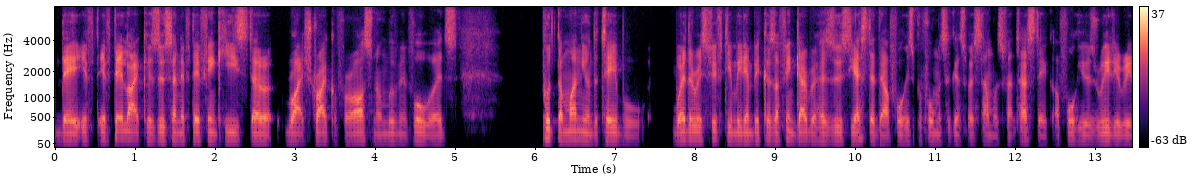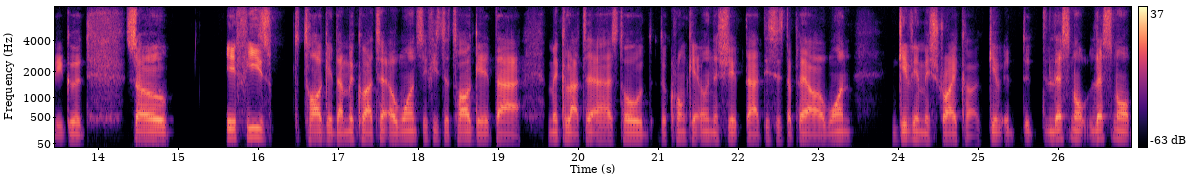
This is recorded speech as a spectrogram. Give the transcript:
they if if they like Jesus and if they think he's the right striker for Arsenal moving forwards, put the money on the table. whether it's 50 million, because I think Gabriel Jesus yesterday, I thought his performance against West Ham was fantastic. I thought he was really, really good. So if he's the target that Mikel Arteta wants, if he's the target that Mikel Arteta has told the Kroenke ownership that this is the player I want, give him a striker. Give let's not let's not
